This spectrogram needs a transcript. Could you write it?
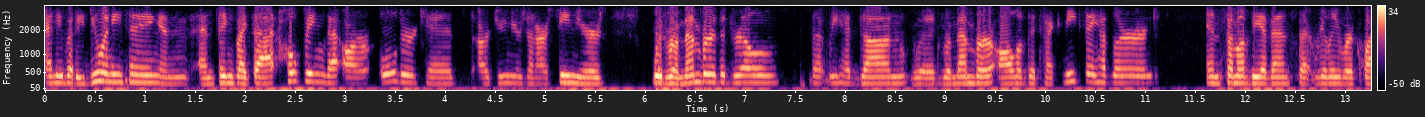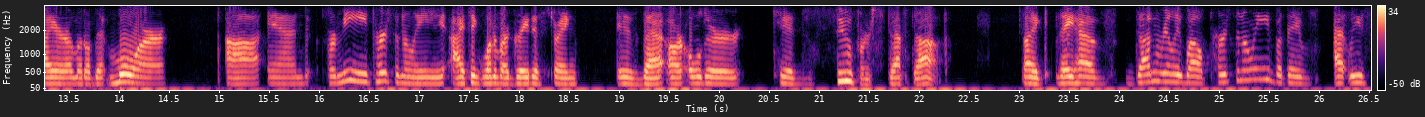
anybody do anything and, and things like that, hoping that our older kids, our juniors and our seniors, would remember the drills that we had done, would remember all of the technique they had learned, and some of the events that really require a little bit more. Uh, and for me personally, I think one of our greatest strengths is that our older kids super stepped up. Like they have done really well personally, but they've at least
